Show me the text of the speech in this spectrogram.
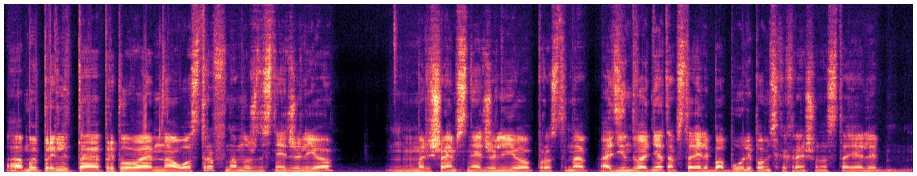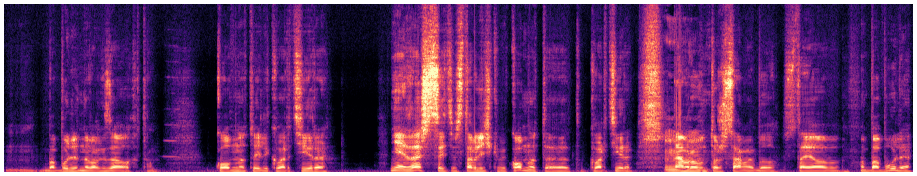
А Мы прилета... приплываем на остров, нам нужно снять жилье. Мы решаем снять жилье просто на один-два дня. Там стояли бабули. Помните, как раньше у нас стояли бабули на вокзалах? Там комната или квартира. Не, знаешь, с этим, с табличками. Комната, там, квартира. Там Мгм. ровно то же самое было. Стояла бабуля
